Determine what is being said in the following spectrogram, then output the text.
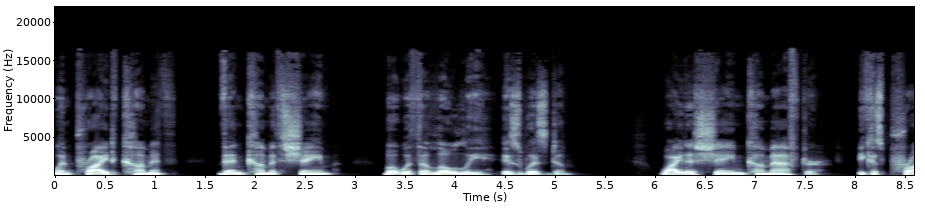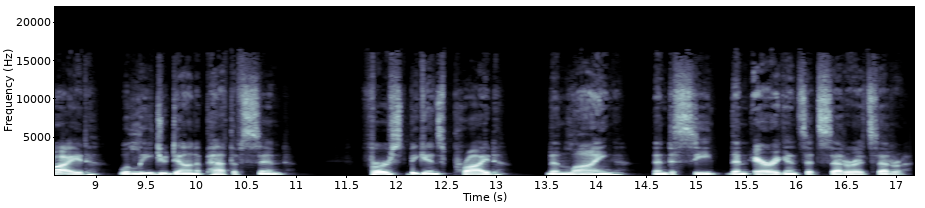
When pride cometh, then cometh shame, but with the lowly is wisdom. Why does shame come after? Because pride will lead you down a path of sin. First begins pride, then lying, then deceit, then arrogance, etc., etc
